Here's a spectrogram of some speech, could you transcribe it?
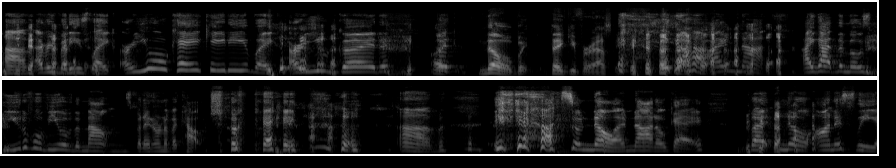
Um, yeah. Everybody's like, Are you okay, Katie? Like, are you good? like, but no, but thank you for asking. yeah, I'm not. I got the most beautiful view of the mountains, but I don't have a couch. Okay. um, yeah, so no, I'm not okay. But no, honestly,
